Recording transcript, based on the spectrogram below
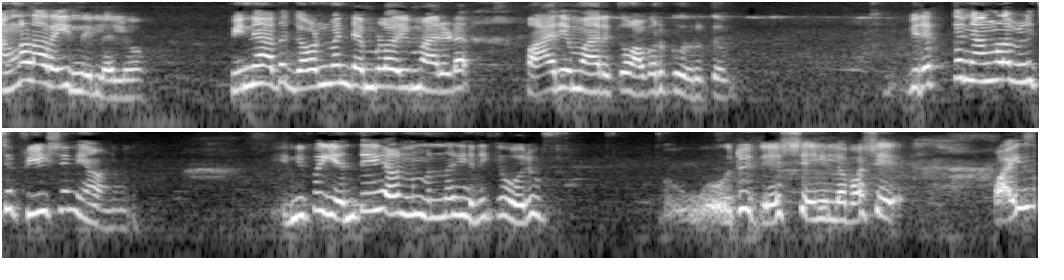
ഞങ്ങൾ അറിയുന്നില്ലല്ലോ. പിന്നെ അത് ഗവൺമെന്റ് എംപ്ലോയിമാരുടെ ഭാര്യമാർക്കും അവർക്കും ഇവർക്കും ഇവരൊക്കെ ഞങ്ങളെ വിളിച്ച ഭീഷണിയാണ്. ഇനിയിപ്പോൾ എന്ത് ചെയ്യണമെന്ന് എനിക്ക് ഒരു ഒരു രക്ഷയില്ല. പക്ഷേ പൈസ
